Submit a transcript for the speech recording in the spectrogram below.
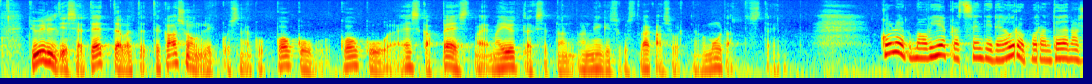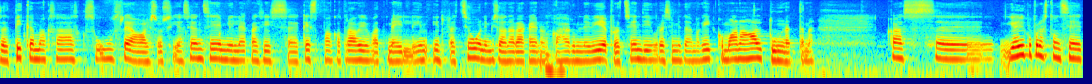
et üldiselt ettevõtete kasumlikkus nagu kogu, kogu SKP-st ma, ma ei ütleks, et on, on mingisugust väga suurt nagu muudatust teinud kolme koma viie protsendine Euribor on tõenäoliselt pikemaks ajaks uus reaalsus ja see on see, millega siis keskpangad ravivad meil inflatsiooni, mis on ära käinud kahekümne viie protsendi juures ja mida me kõik oma nahal tunnetame. kas ja õigupoolest on see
